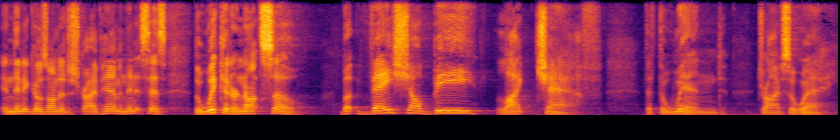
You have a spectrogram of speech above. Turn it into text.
And then it goes on to describe him. And then it says, The wicked are not so, but they shall be like chaff that the wind drives away.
